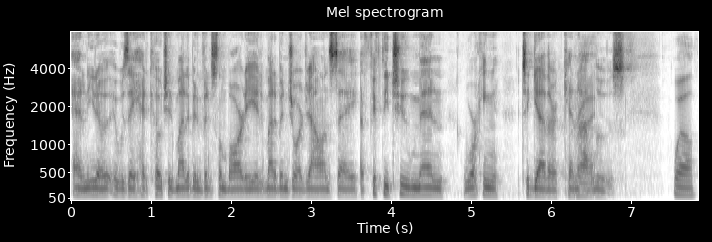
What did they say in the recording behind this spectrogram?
And, you know, it was a head coach. It might have been Vince Lombardi. It might have been George Allen say, 52 men working together cannot Right. lose. Well,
